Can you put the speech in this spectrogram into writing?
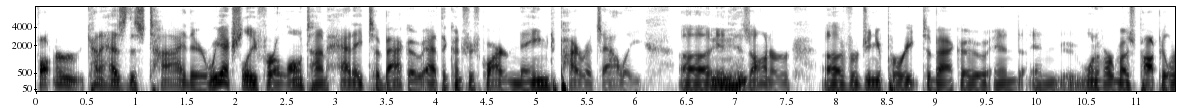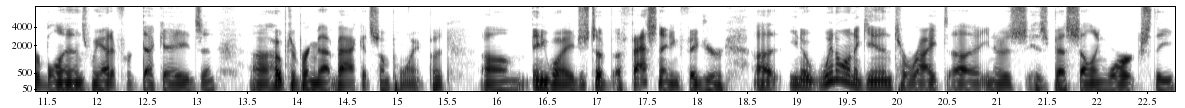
Faulkner kind of has this tie there. We actually, for a long time, had a tobacco at the Country Squire named Pirates Alley uh, mm-hmm. in his honor, uh, Virginia Perique tobacco, and and one of our most popular blends. We had it for decades, and uh, hope to bring that back at some point. But um, anyway, just a, a fascinating figure. Uh, you know, went on again to write, uh, you know, his, his best-selling works, "The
